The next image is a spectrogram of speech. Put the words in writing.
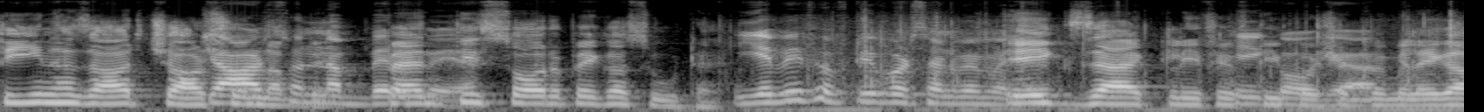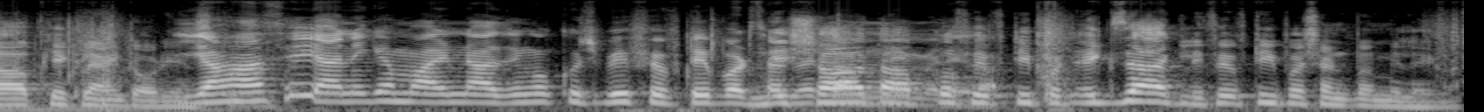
तीन हज़ार चार सौ नब्बे रुपए पैंतीस सौ रुपए का सूट है। ये भी फिफ्टी परसेंट में मिलेगा। Exactly fifty percent. में मिलेगा आपके क्लाइंट ऑडियंस यहाँ से यानी कि हमारी नाजिन को कुछ भी फिफ्टी परसेंट निशात आपको fifty percent exactly fifty percent पर मिलेगा।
